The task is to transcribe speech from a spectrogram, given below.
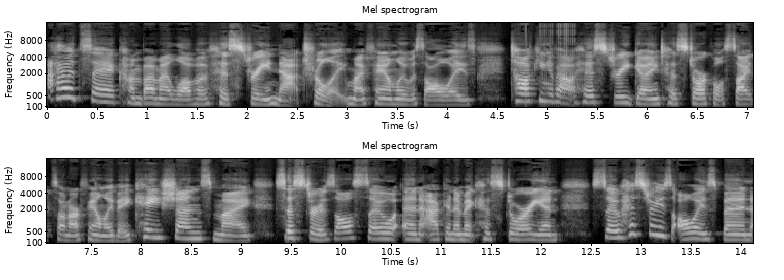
I would say I come by my love of history naturally. My family was always talking about history, going to historical sites on our family vacations. My sister is also an academic historian. So, history has always been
